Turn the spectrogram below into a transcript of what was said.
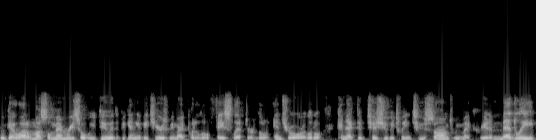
we've got a lot of muscle memory. So what we do at the beginning of each year is we might put a little facelift or a little intro or a little connective tissue between two songs. We might create a medley,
